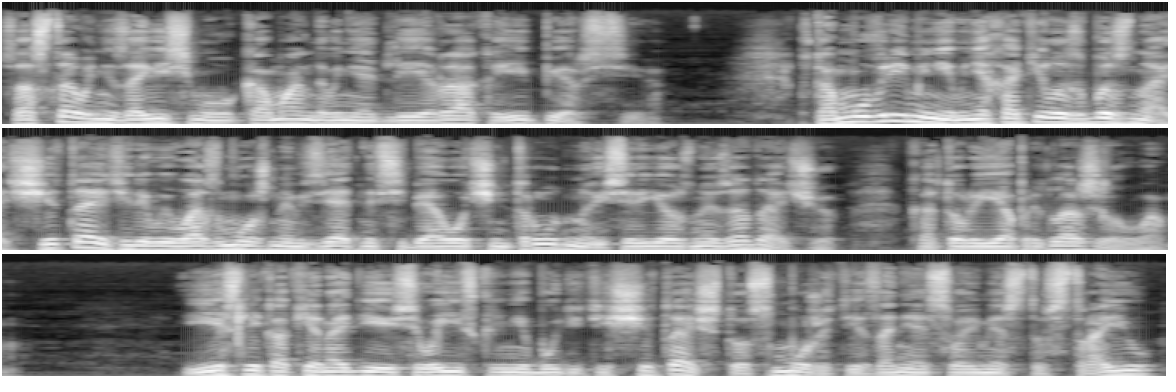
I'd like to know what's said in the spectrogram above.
состава независимого командования для Ирака и Персии. К тому времени мне хотелось бы знать, считаете ли вы возможным взять на себя очень трудную и серьезную задачу, которую я предложил вам. Если, как я надеюсь, вы искренне будете считать, что сможете занять свое место в строю,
